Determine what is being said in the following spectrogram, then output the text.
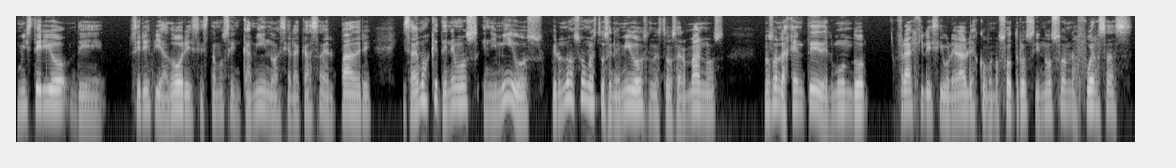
un misterio de seres viadores, estamos en camino hacia la casa del Padre y sabemos que tenemos enemigos, pero no son nuestros enemigos, nuestros hermanos, no son la gente del mundo frágiles y vulnerables como nosotros, sino son las fuerzas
